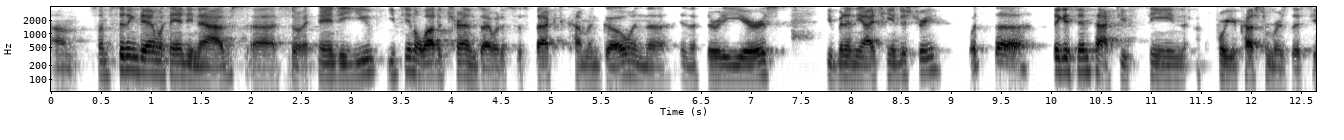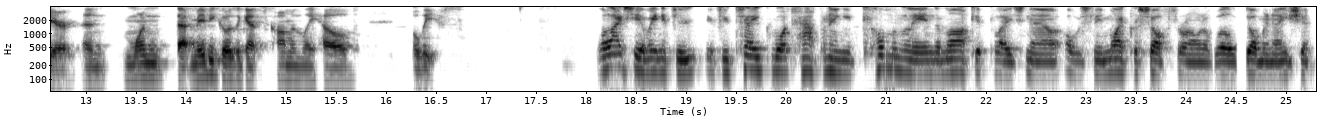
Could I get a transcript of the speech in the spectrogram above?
Um, so I'm sitting down with Andy Nabs. Uh, so Andy, you've you've seen a lot of trends, I would suspect, come and go in the in the 30 years you've been in the IT industry. What's the biggest impact you've seen for your customers this year, and one that maybe goes against commonly held beliefs? Well, actually, I mean, if you if you take what's happening commonly in the marketplace now, obviously Microsoft are on a world domination,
